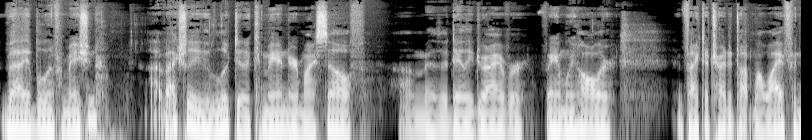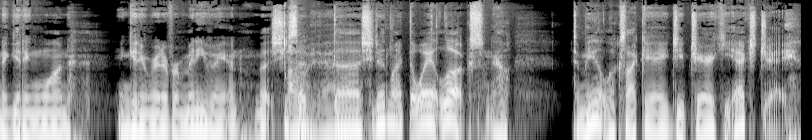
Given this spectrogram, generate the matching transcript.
valuable information. I've actually looked at a commander myself um, as a daily driver, family hauler. In fact, I tried to talk my wife into getting one and getting rid of her minivan, but she Oh, said yeah. uh, she didn't like the way it looks. Now, to me, it looks like a Jeep Cherokee XJ.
